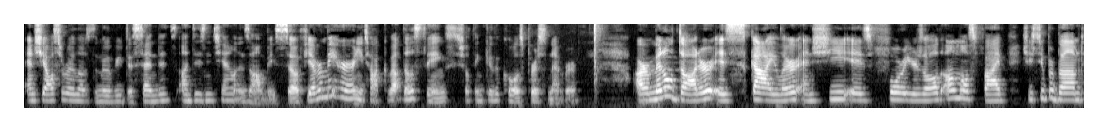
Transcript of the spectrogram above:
and she also really loves the movie Descendants on Disney Channel and zombies. So if you ever meet her and you talk about those things, she'll think you're the coolest person ever. Our middle daughter is Skylar, and she is four years old, almost five. She's super bummed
